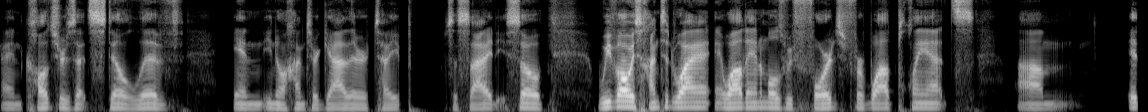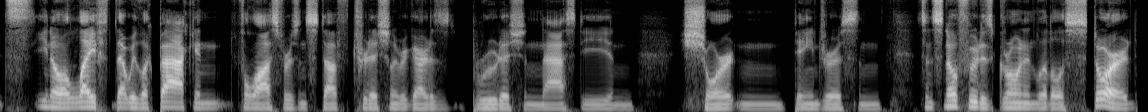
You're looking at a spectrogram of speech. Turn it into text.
and cultures that still live in, you know, hunter gatherer type society. So we've always hunted wild, animals, we've foraged for wild plants. Um, it's you know a life that we look back and philosophers and stuff traditionally regard as brutish and nasty and short and dangerous and since no food is grown and little is stored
